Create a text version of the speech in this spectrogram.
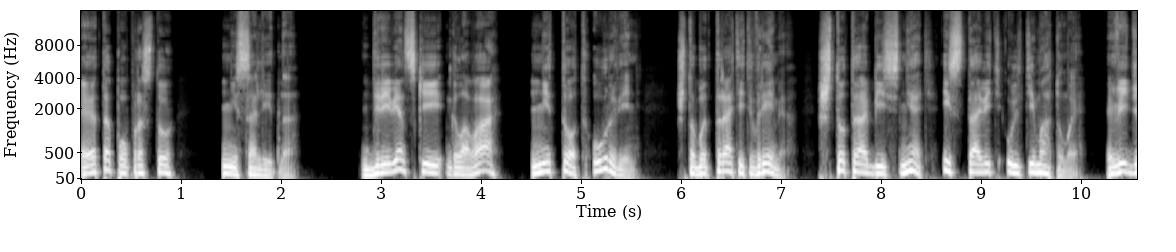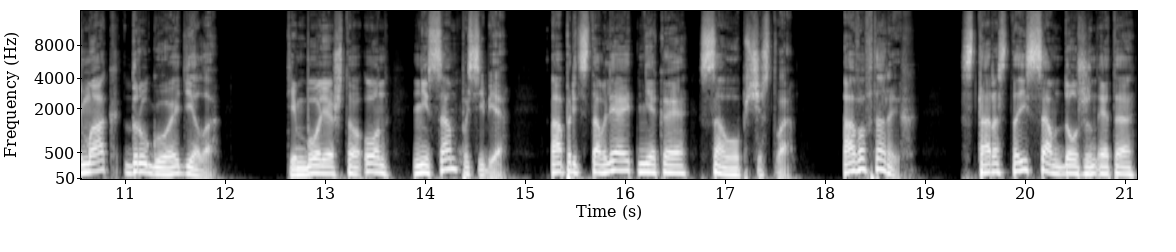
это попросту не солидно. Деревенский глава не тот уровень, чтобы тратить время, что-то объяснять и ставить ультиматумы. Ведьмак – другое дело. Тем более, что он не сам по себе, а представляет некое сообщество. А во-вторых, староста и сам должен это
